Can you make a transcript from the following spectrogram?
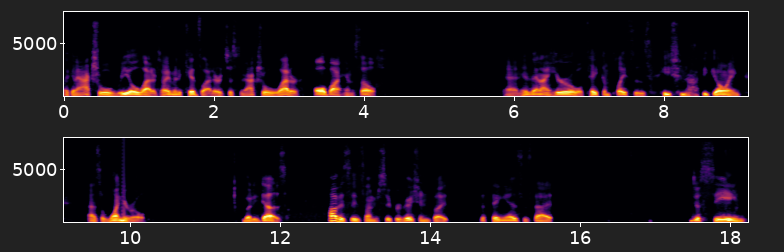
like an actual real ladder. It's not even a kid's ladder, it's just an actual ladder all by himself. And his NI hero will take him places he should not be going as a one year old. But he does. Obviously, it's under supervision, but the thing is, is that just seeing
